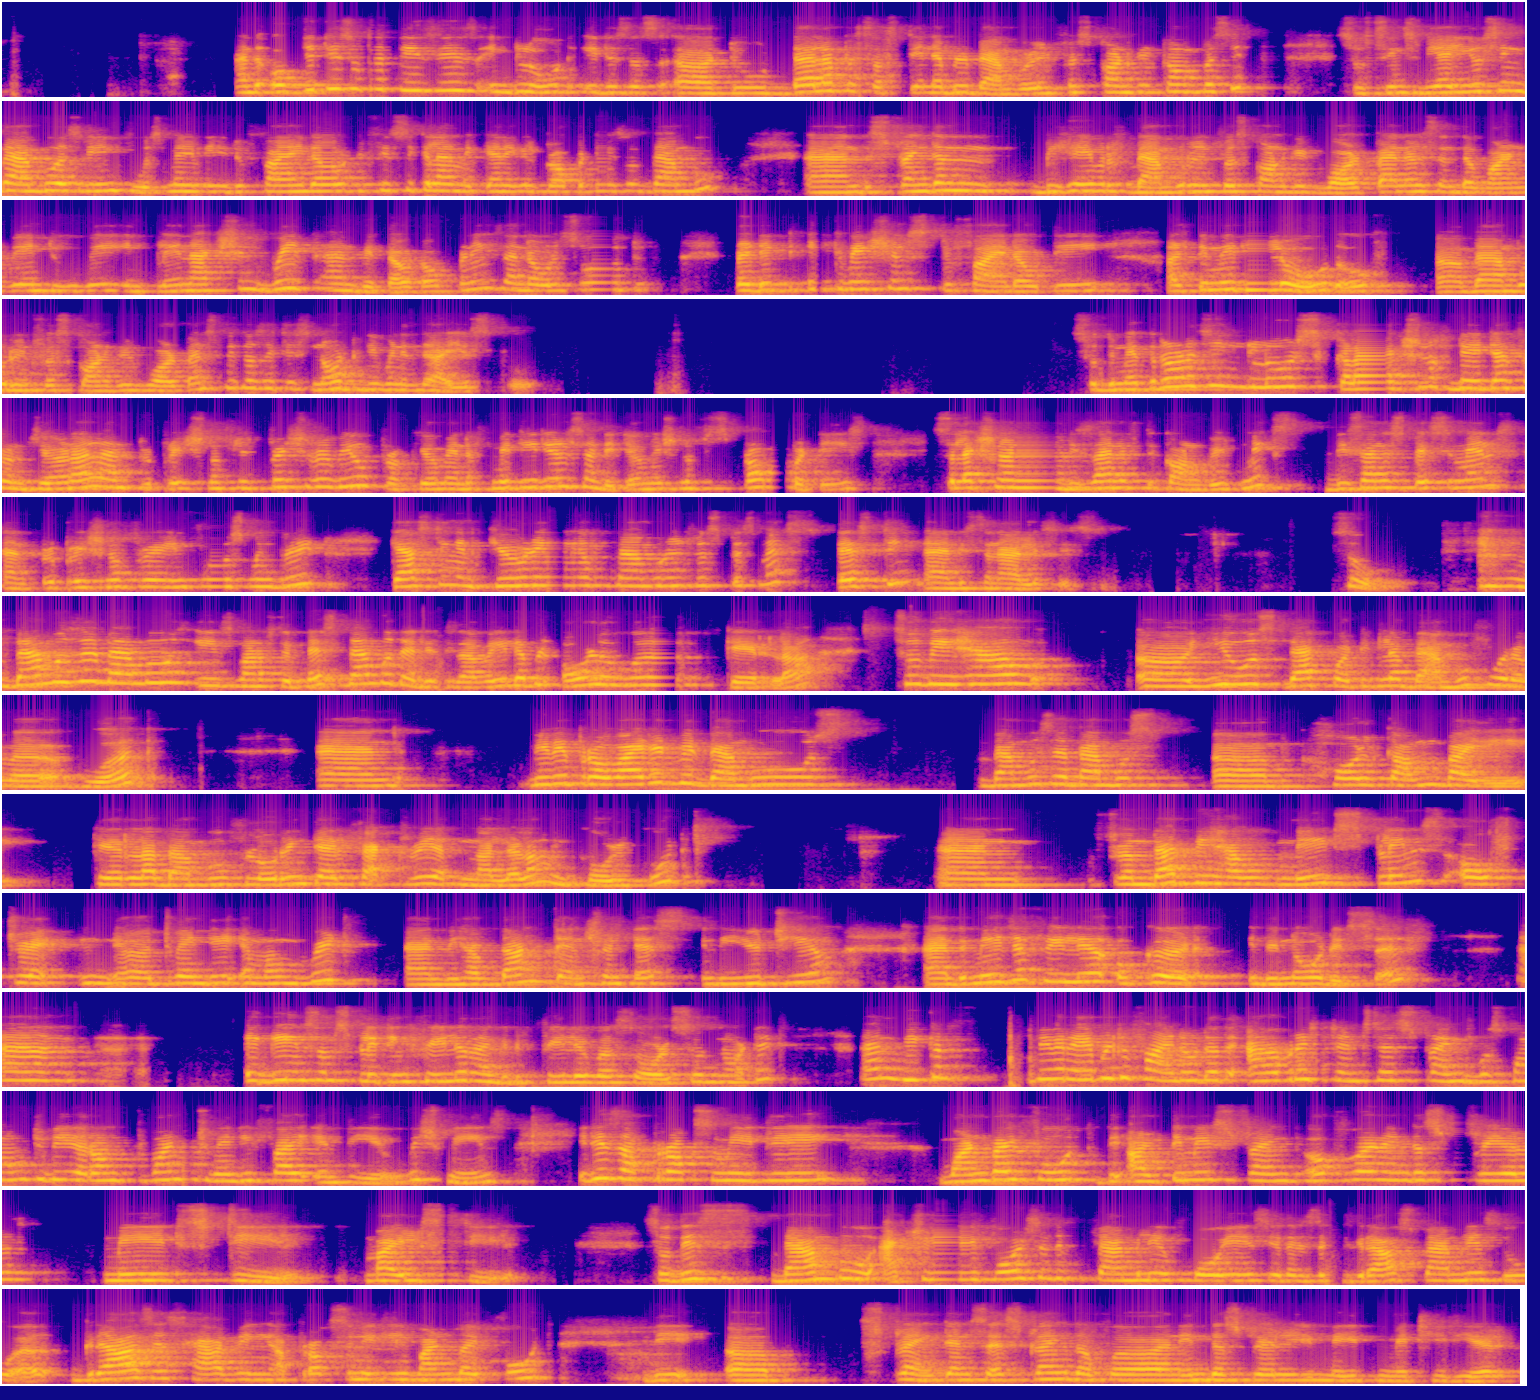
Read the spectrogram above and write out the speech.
And the objectives of the thesis include it is uh, to develop a sustainable bamboo reinforced concrete composite. So since we are using bamboo as reinforcement, we need to find out the physical and mechanical properties of bamboo and strengthen behavior of bamboo reinforced concrete wall panels in the one-way and two-way in plane action with and without openings, and also to predict equations to find out the ultimate load of uh, bamboo reinforced concrete wall panels because it is not given in the IS code. So the methodology includes collection of data from journal and preparation of literature review, procurement of materials and determination of its properties, selection and design of the concrete mix, design of specimens and preparation of reinforcement grade, casting and curing of bamboo specimens, testing and its analysis. So Bambusa bamboo is one of the best bamboo that is available all over Kerala. So we have uh, used that particular bamboo for our work and we were provided with bamboos bamboos are bamboos uh, whole come by Kerala Bamboo Flooring Tile Factory at Nallalam in Kozhikode. And from that, we have made splints of 20, uh, 20 mm width, and we have done tension tests in the UTM. And the major failure occurred in the node itself. And again, some splitting failure and the failure was also noted. And we can we were able to find out that the average tensile strength was found to be around 125 MPa, which means it is approximately one by fourth the ultimate strength of an industrial made steel, mild steel. So this bamboo actually falls in the family of Poaceae. There is a grass family. So uh, grass is having approximately one by fourth the uh, strength and strength of uh, an industrially made material.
